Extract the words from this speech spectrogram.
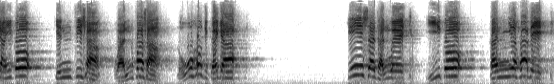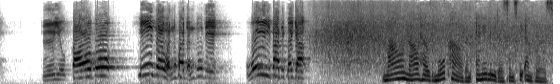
The 经济上、文化上落后的国家，建设成为一个工业化的、具有高度现代文化程度的伟大的国家。Mao now held more power than any leader since the emperors.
